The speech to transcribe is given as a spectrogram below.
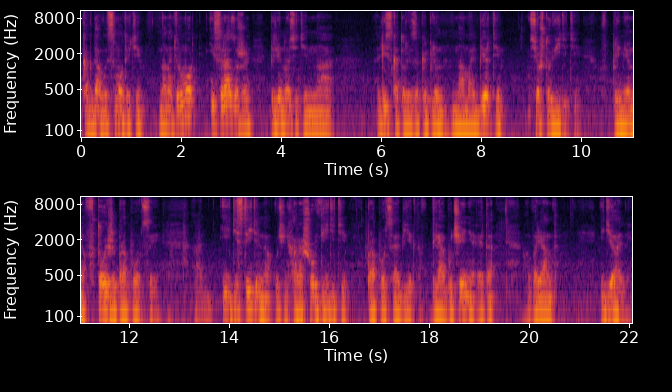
когда вы смотрите на натюрморт и сразу же переносите на лист, который закреплен на мольберте, все, что видите, в, примерно в той же пропорции. А, и действительно очень хорошо видите пропорции объектов. Для обучения это вариант идеальный.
